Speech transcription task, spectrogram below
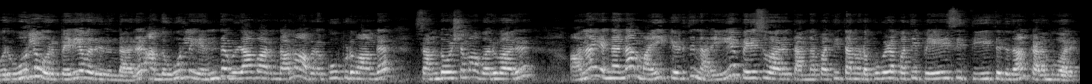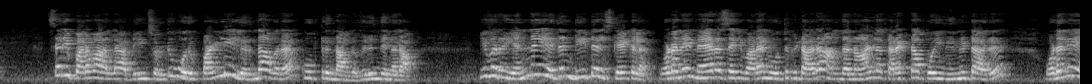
ஒரு ஊர்ல ஒரு பெரியவர் இருந்தாரு. அந்த ஊர்ல எந்த விழாவா இருந்தாலும் அவரை கூப்பிடுவாங்க. சந்தோஷமா வருவாரு. ஆனா என்னன்னா மைக் எடுத்து நிறைய பேசுவாரு. தன்னை பத்தி தன்னோட புகழ பத்தி பேசி தீர்த்துட்டு தான் கிளம்புவாரு. சரி பரவாயில்ல அப்படின்னு சொல்லிட்டு ஒரு பள்ளியில இருந்து அவரை கூப்பிட்டு இருந்தாங்க விருந்தினரா. இவர் என்ன ஏதுன்னு டீடைல்ஸ் கேட்கல உடனே நேர சரி வரேன்னு ஒத்துக்கிட்டாரு. அந்த நாள்ல கரெக்டா போய் நின்னுட்டாரு. உடனே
